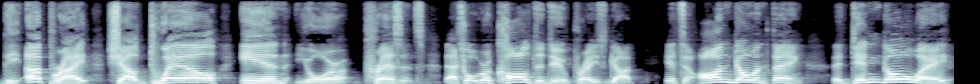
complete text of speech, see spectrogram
The upright shall dwell in your presence. That's what we're called to do, praise God. It's an ongoing thing that didn't go away.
